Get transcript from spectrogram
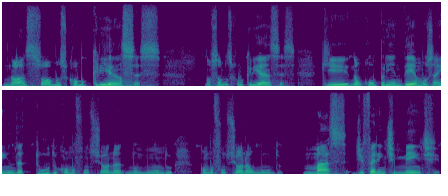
nós somos como crianças. Nós somos como crianças que não compreendemos ainda tudo como funciona no mundo, como funciona o mundo. Mas, diferentemente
